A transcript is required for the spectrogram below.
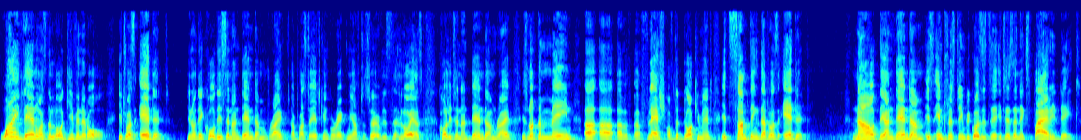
Why then was the law given at all? It was added. You know, they call this an addendum, right? Uh, Pastor H can correct me after service. The lawyers call it an addendum, right? It's not the main uh, uh, uh, uh, flesh of the document, it's something that was added. Now, the addendum is interesting because it's a, it has an expiry date.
